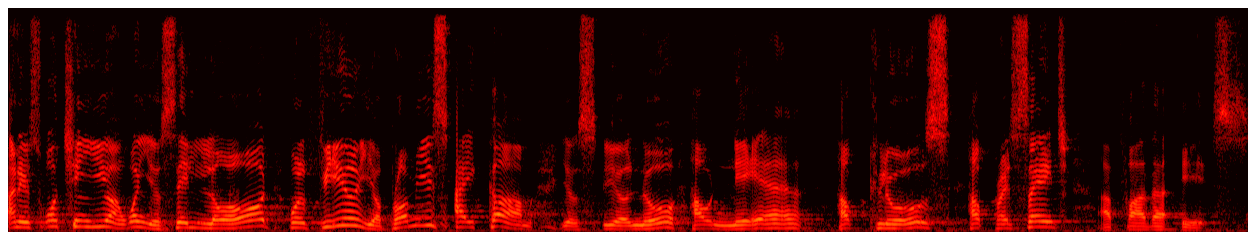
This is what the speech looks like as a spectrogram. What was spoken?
And he's watching you, and when you say, Lord, fulfill your promise, I come, you'll, you'll know how near, how close, how present our Father is.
